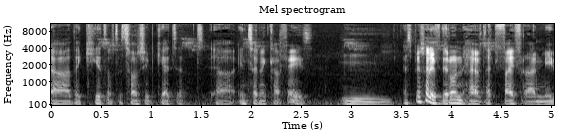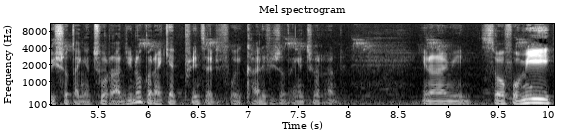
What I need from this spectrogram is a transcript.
uh, the kids of the township get at uh, internet cafes. Mm. Especially if they don't have that five rand, maybe shooting a two rand. You're not to get printed for a card if you're shooting a two rand. You know what I mean? So for me,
